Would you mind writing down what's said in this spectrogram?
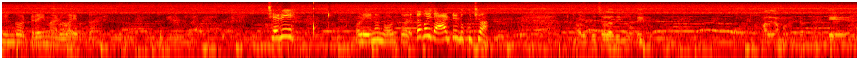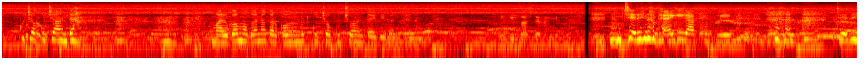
ಹೆಂಗೋ ಟ್ರೈ ಮಾಡುವ ಇವಾಗ. ಸರಿ ಅವಳು ಏನೋ ನೋಡ್ತಾಳೆ. ತಗೋ ಇದು ಆಟ ಇಡು ಕುಚ್ಚ ಅವಳು ಇನ್ನೂ ಬೇಕು. ಮಲ್ಗ ಮಗನ ಕರ್ಕೊಂಡು ಕುಚ ಕುಚ್ಚ ಅಂತ. ಮಲ್ಕೋ ಮಗನ ಕರ್ಕೊಂಡ್ಬಿಟ್ಟು ಕುಚ್ಚೋ ಕುಚ್ಚೋ ಅಂತ ಇದೀವಂತೆ ನಾವು. ಅಷ್ಟೇ ನನಗೆ ನಮ್ಮ ಚೆರಿನ ಬ್ಯಾಗಿಗೆ ಹಾಕ್ಬಿಟ್ವಿ. ಚೆರಿ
